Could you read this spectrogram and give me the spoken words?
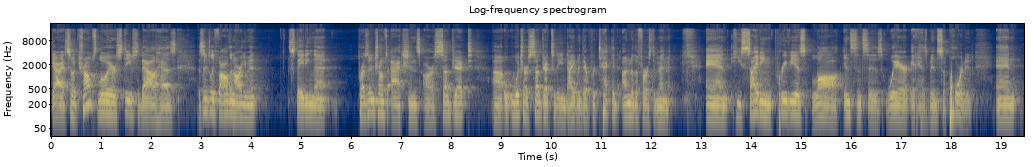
guys, so Trump's lawyer, Steve Sadow, has essentially filed an argument stating that President Trump's actions are subject, uh, which are subject to the indictment, they're protected under the First Amendment. And he's citing previous law instances where it has been supported. And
